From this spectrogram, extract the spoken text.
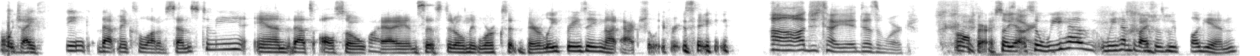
Which I think that makes a lot of sense to me, and that's also why I insist it only works at barely freezing, not actually freezing. Uh, I'll just tell you, it doesn't work. Oh, fair. So yeah, so we have we have devices we plug in,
